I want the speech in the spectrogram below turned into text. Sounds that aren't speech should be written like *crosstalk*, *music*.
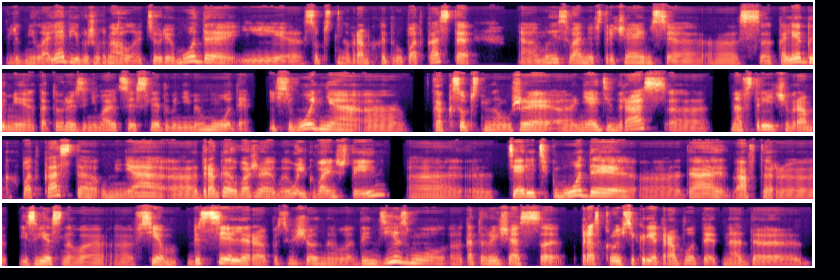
Людмила Алябьева, журнала «Теория моды». И, собственно, в рамках этого подкаста а, мы с вами встречаемся а, с коллегами, которые занимаются исследованиями моды. И сегодня, как, собственно, уже не один раз на встрече в рамках подкаста у меня дорогая уважаемая Ольга Вайнштейн, э, теоретик моды, да, автор э, известного э, всем бестселлера, посвященного дендизму, э, который сейчас, раскрою секрет, работает над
